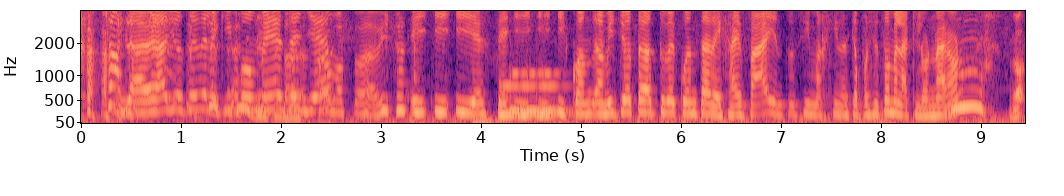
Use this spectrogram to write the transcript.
la verdad, yo soy del equipo Messenger. Somos todavía. Y, y, y este, y, y- y cuando a mí yo todavía tuve cuenta de Hi-Fi, entonces imaginas que por cierto me la clonaron. No,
